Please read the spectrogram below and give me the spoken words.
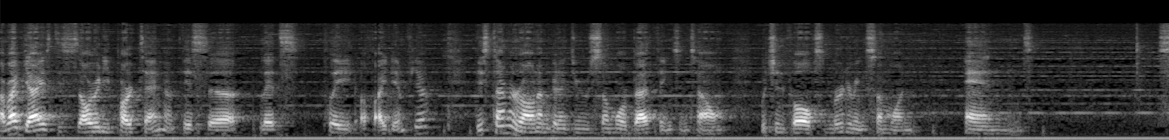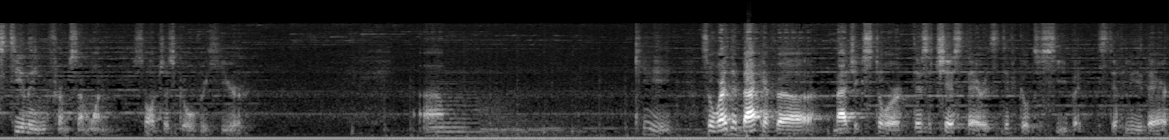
Alright guys, this is already part 10 of this uh, Let's Play of Aëdemphia. This time around I'm going to do some more bad things in town, which involves murdering someone and stealing from someone. So I'll just go over here. Um, okay, so we're at the back of a magic store. There's a chest there, it's difficult to see, but it's definitely there.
